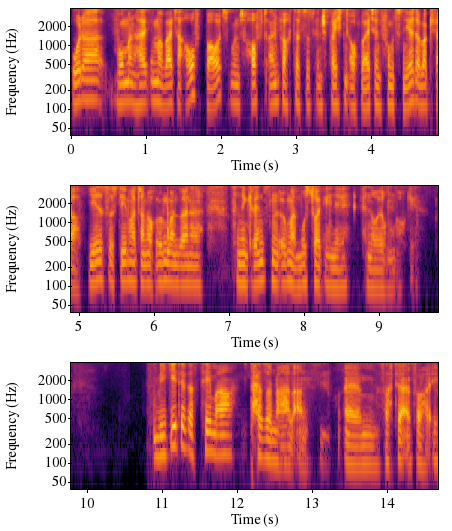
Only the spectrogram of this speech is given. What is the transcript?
oder wo man halt immer weiter aufbaut und hofft einfach, dass es entsprechend auch weiterhin funktioniert. Aber klar, jedes System hat dann auch irgendwann seine, seine Grenzen und irgendwann musst du halt in eine Erneuerung auch gehen. Wie geht dir das Thema Personal an? Ähm, sagt ihr einfach, ich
